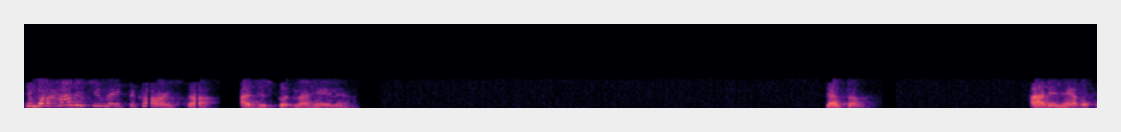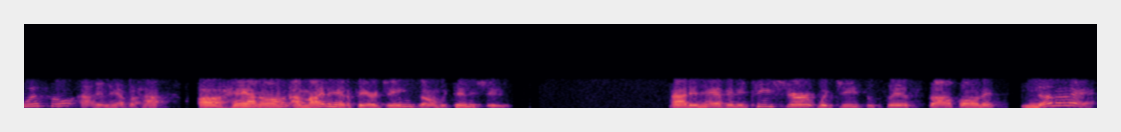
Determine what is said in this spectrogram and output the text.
Well, how did you make the car stop? I just put my hand out. That's all. I didn't have a whistle. I didn't have a a hat on. I might have had a pair of jeans on with tennis shoes. I didn't have any T-shirt with Jesus says stop on it. None of that.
